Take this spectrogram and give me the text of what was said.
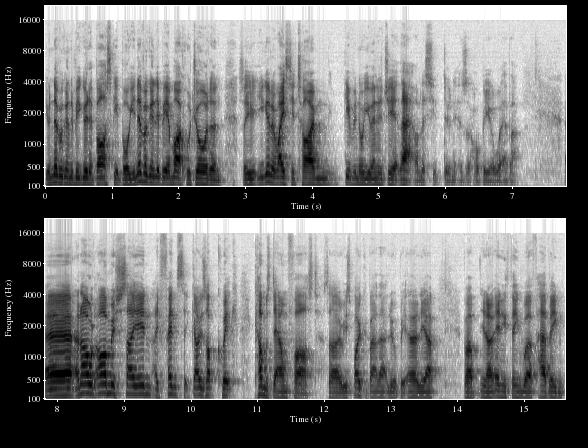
you're never going to be good at basketball. You're never going to be a Michael Jordan. So you're going to waste your time giving all your energy at that, unless you're doing it as a hobby or whatever. Uh, an old Amish saying, a fence that goes up quick comes down fast. So we spoke about that a little bit earlier. But, you know, anything worth having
